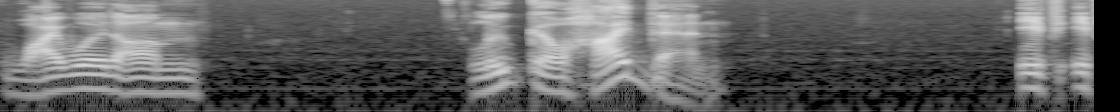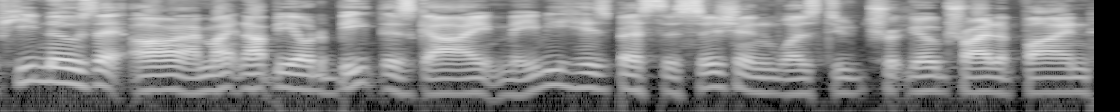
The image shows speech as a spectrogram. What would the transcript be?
why would um Luke go hide then? If if he knows that oh, I might not be able to beat this guy, maybe his best decision was to tr- go try to find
